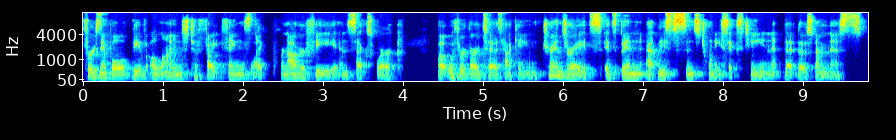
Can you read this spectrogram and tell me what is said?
For example, they've aligned to fight things like pornography and sex work. But with regard to attacking trans rights, it's been at least since 2016 that those feminists,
